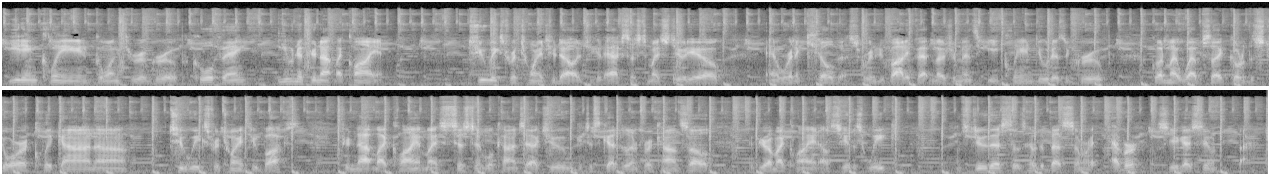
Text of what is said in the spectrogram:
eating clean, going through a group. Cool thing, even if you're not my client, two weeks for $22, you get access to my studio, and we're gonna kill this. We're gonna do body fat measurements, eat clean, do it as a group. Go to my website, go to the store, click on uh, two weeks for 22 bucks. If you're not my client, my assistant will contact you, We get you scheduled in for a consult. If you're my client, I'll see you this week. Let's do this. Let's have the best summer ever. See you guys soon. Bye.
